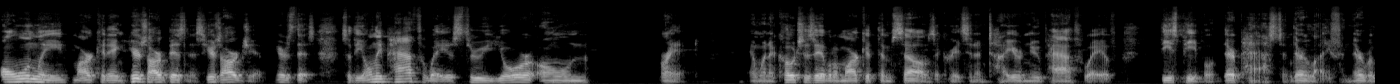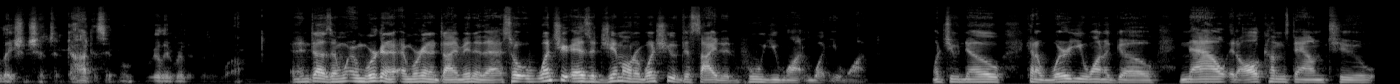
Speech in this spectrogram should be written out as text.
only marketing here's our business. Here's our gym. Here's this. So the only pathway is through your own brand. And when a coach is able to market themselves it creates an entire new pathway of these people their past and their life and their relationships. And god does it move really really really and it does, and we're gonna and we're gonna dive into that. So once you, as a gym owner, once you've decided who you want and what you want, once you know kind of where you want to go, now it all comes down to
